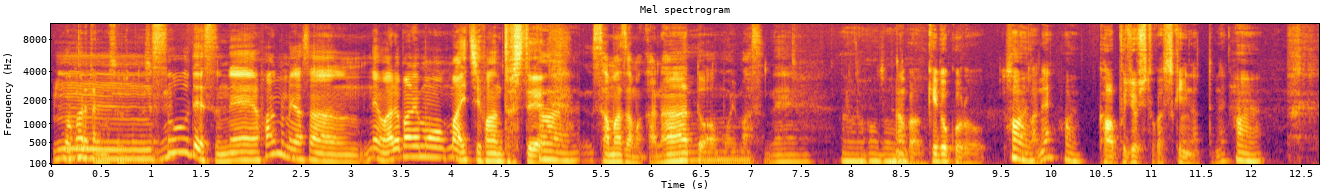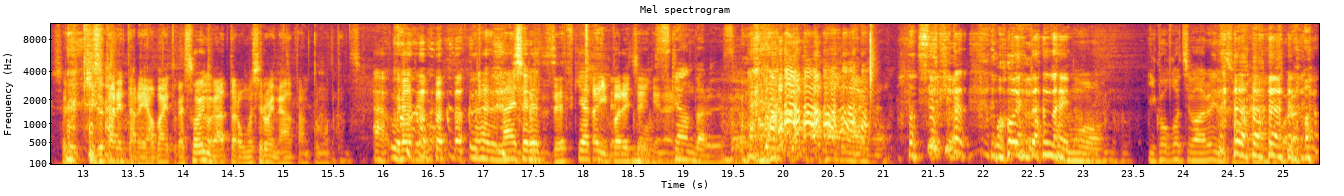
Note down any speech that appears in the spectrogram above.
分かれたりもするね。うんそうですね。ファンの皆さん、ね、我々も、まあ、一ファンとして、はい様々かなとは思いますね。なるほど。なんか木所さんがね、はいカープ女子とか好きになってねはい。はいそれ気づかれたらやばいとかそういうのがあったら面白いななんて思ったんですよ あ裏で裏で内緒で付絶き合って対バレちゃいもけないうスキャンダルですよ応援団内の。もう居心地悪いでしょうねこれは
